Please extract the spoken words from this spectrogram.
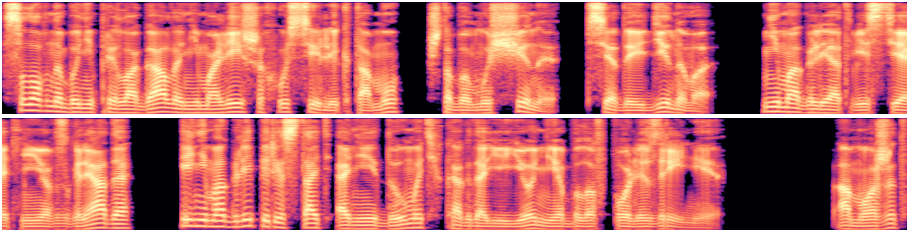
словно бы не прилагала ни малейших усилий к тому, чтобы мужчины, все до единого, не могли отвести от нее взгляда и не могли перестать о ней думать, когда ее не было в поле зрения. А может,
